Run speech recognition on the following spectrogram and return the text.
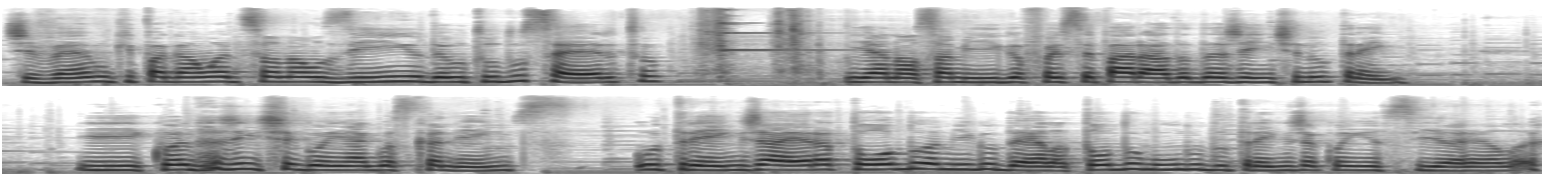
Tivemos que pagar um adicionalzinho, deu tudo certo. E a nossa amiga foi separada da gente no trem. E quando a gente chegou em Águas Calientes, o trem já era todo amigo dela, todo mundo do trem já conhecia ela.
